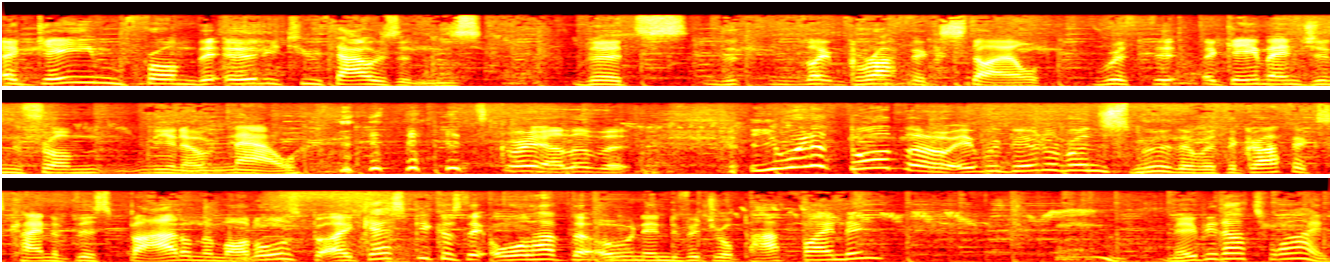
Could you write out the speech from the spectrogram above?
a game from the early 2000s that's the, like graphic style with the, a game engine from you know now. it's great. I love it. You would have thought though it would be able to run smoother with the graphics kind of this bad on the models, but I guess because they all have their own individual pathfinding, hmm, maybe that's why.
